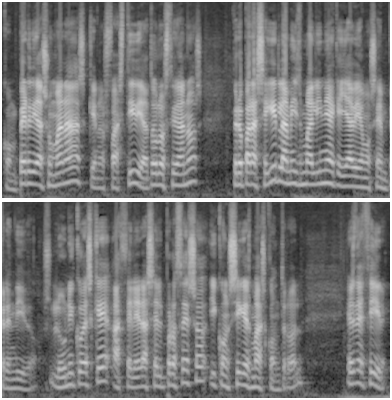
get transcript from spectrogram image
con pérdidas humanas que nos fastidia a todos los ciudadanos, pero para seguir la misma línea que ya habíamos emprendido. Lo único es que aceleras el proceso y consigues más control. Es decir,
